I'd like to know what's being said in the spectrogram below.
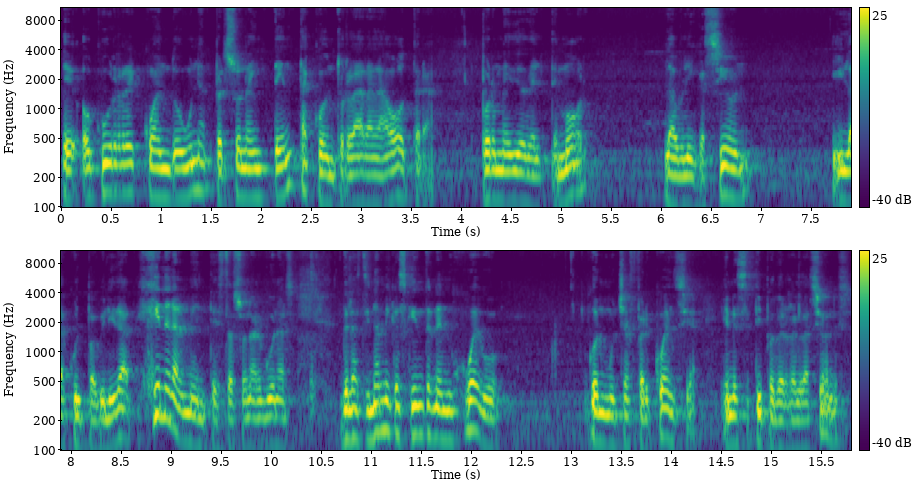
eh, ocurre cuando una persona intenta controlar a la otra por medio del temor, la obligación y la culpabilidad. Generalmente estas son algunas de las dinámicas que entran en juego con mucha frecuencia en ese tipo de relaciones.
